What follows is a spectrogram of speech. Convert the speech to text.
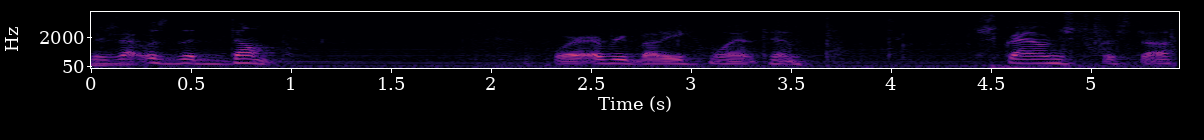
because that was the dump where everybody went and scrounged for stuff,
